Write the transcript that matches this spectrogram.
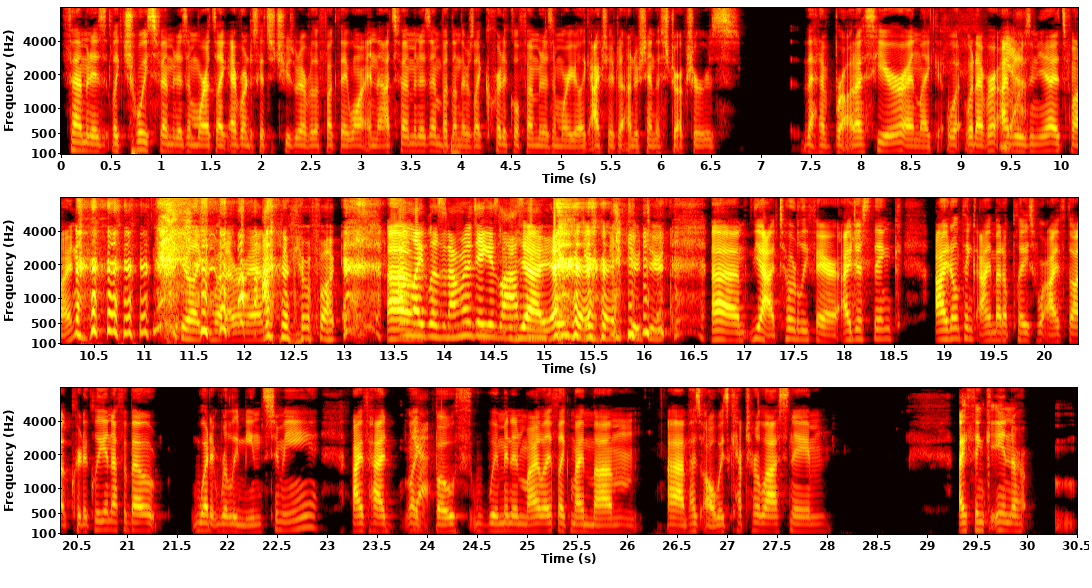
feminism, like choice feminism, where it's like everyone just gets to choose whatever the fuck they want, and that's feminism. But then there's like critical feminism, where you're like actually have to understand the structures that have brought us here, and like wh- whatever. I'm Yeah. losing you. It's fine. you're like whatever, man. I don't give a fuck. I'm Um, like, listen, I'm gonna take his last yeah, name. yeah. Toot, toot. Um, yeah, totally fair. I just think I don't think I'm at a place where I've thought critically enough about what it really means to me. I've had like Yeah. both women in my life. Like my mom um, has always kept her last name. I think in her,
